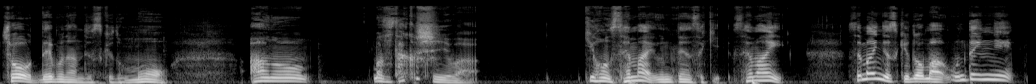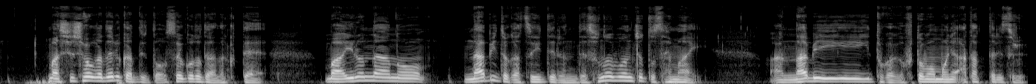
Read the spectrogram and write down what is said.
超デブなんですけども、あの、まずタクシーは基本狭い運転席。狭い。狭いんですけど、まあ運転に、まあ支障が出るかというとそういうことではなくて、まあいろんなあの、ナビとかついてるんで、その分ちょっと狭い。あの、ナビとかが太ももに当たったりする。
